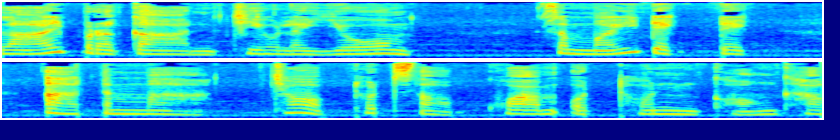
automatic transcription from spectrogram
หลายประการเชียวละโยม สมัยเด็กๆ อาตมาชอบทดสอบความอดทนของเขา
